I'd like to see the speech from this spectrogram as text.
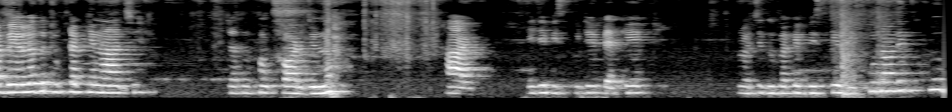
আর বেরোলে তো টুকটাক কেনা আছে। যতক্ষণ খাওয়ার জন্য। আর এই যে বিস্কুটের প্যাকেট, রয়েছে দু প্যাকেট বিস্কুট বিস্কুট আমাদের খুব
